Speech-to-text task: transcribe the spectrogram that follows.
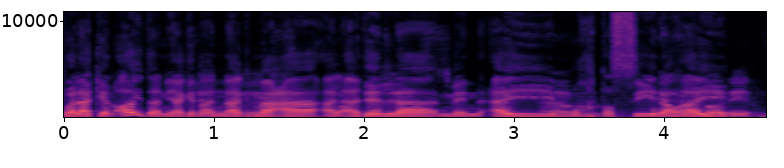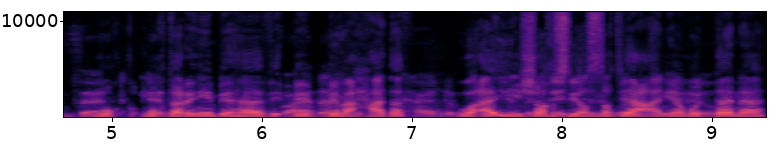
ولكن أيضا يجب أن نجمع الأدلة من أي مختصين أو أي مقترنين بهذه بما حدث. وأي شخص يستطيع أن يمدنا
